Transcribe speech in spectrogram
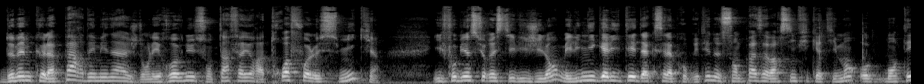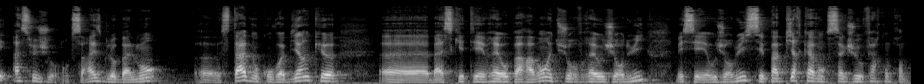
De même que la part des ménages dont les revenus sont inférieurs à trois fois le SMIC, il faut bien sûr rester vigilant, mais l'inégalité d'accès à la propriété ne semble pas avoir significativement augmenté à ce jour. Donc ça reste globalement euh, stable. Donc on voit bien que euh, bah, ce qui était vrai auparavant est toujours vrai aujourd'hui, mais c'est aujourd'hui c'est pas pire qu'avant. C'est ça que je vais vous faire comprendre.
